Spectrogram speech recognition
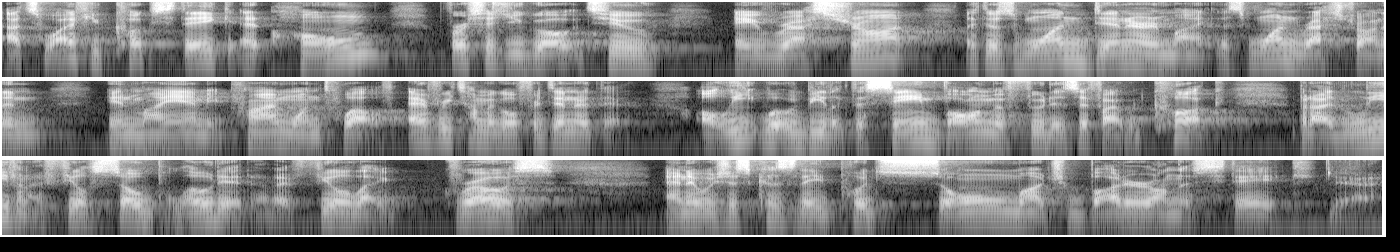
That's why if you cook steak at home versus you go to a restaurant, like there's one dinner in my, there's one restaurant in in Miami, Prime 112. Every time I go for dinner there I'll eat what would be like the same volume of food as if I would cook, but I'd leave and I'd feel so bloated and I'd feel like gross. And it was just because they put so much butter on the steak. Yeah.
